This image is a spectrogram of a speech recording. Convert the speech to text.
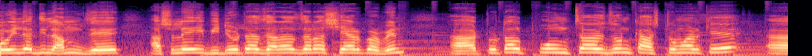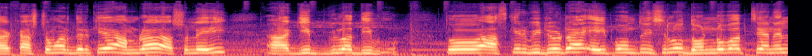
বইলে দিলাম যে, আসলে এই ভিডিওটা যারা যারা শেয়ার করবেন টোটাল পঞ্চাশ জন কাস্টমারকে কাস্টমারদেরকে আমরা আসলে এই গিফটগুলো দিব। তো আজকের ভিডিওটা এই পর্যন্তই ছিল। ধন্যবাদ চ্যানেল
